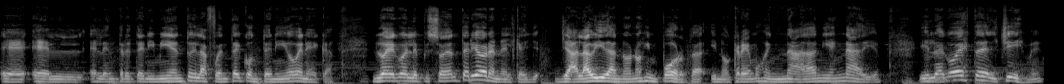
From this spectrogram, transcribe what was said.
eh, el, el entretenimiento y la fuente de contenido veneca. Luego el episodio anterior en el que ya- ya la vida no nos importa y no creemos en nada ni en nadie. Y luego este del chisme.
